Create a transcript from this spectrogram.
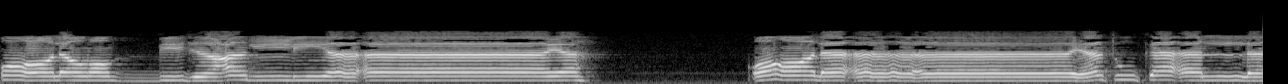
قال رب اجعل لي آية. قال آيتك ألا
